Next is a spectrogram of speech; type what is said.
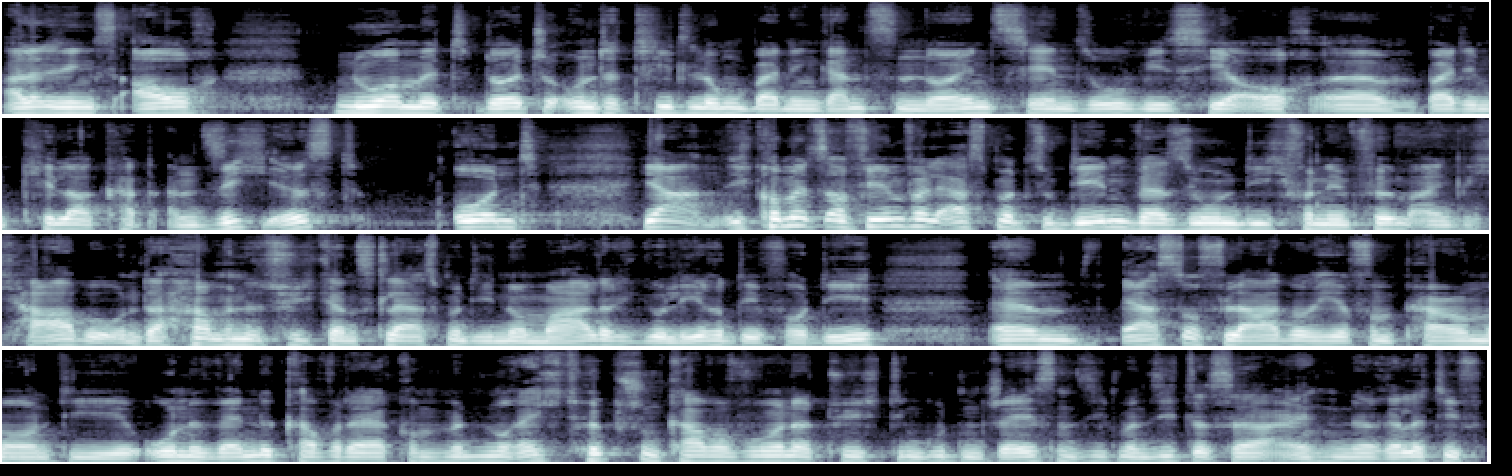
Allerdings auch nur mit deutscher Untertitelung bei den ganzen neuen Szenen, so wie es hier auch äh, bei dem Killer Cut an sich ist. Und ja, ich komme jetzt auf jeden Fall erstmal zu den Versionen, die ich von dem Film eigentlich habe. Und da haben wir natürlich ganz klar erstmal die normale, reguläre DVD. Ähm, Erstauflage hier von Paramount, die ohne Wendecover daher kommt, mit einem recht hübschen Cover, wo man natürlich den guten Jason sieht. Man sieht, dass er eigentlich eine relativ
